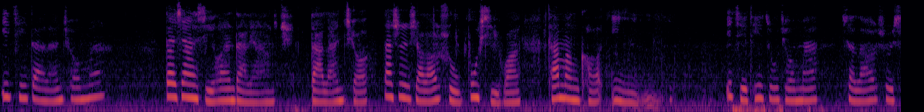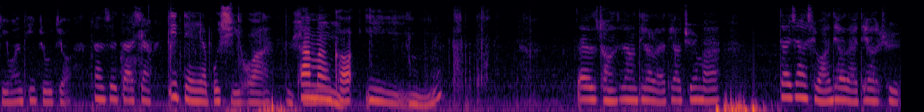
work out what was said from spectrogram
一起打篮球吗？大象喜欢打篮球，打篮球，但是小老鼠不喜欢。他们可以一起踢足球吗？小老鼠喜欢踢足球，但是大象一点也不喜欢。他们可以在床上跳来跳去吗？大象喜欢跳来跳去，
